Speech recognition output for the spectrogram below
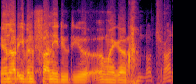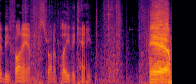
You're not even funny, dude. You, oh my god. I'm not trying to be funny. I'm just trying to play the game. Yeah,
